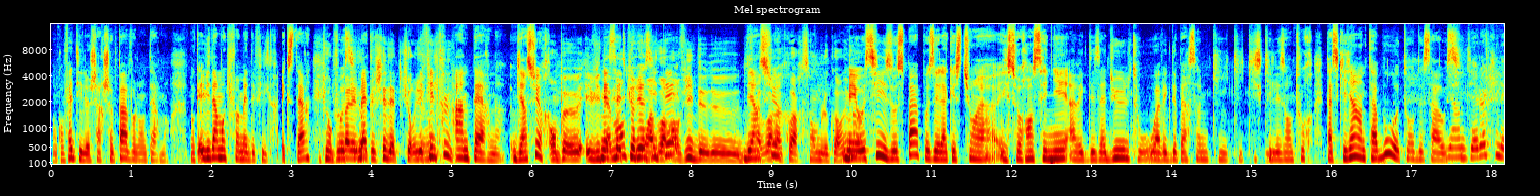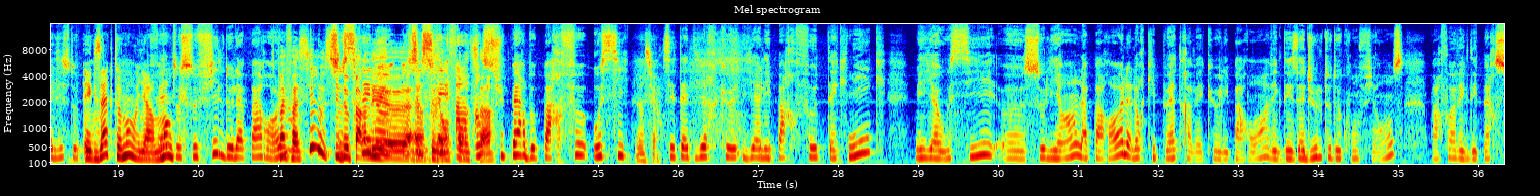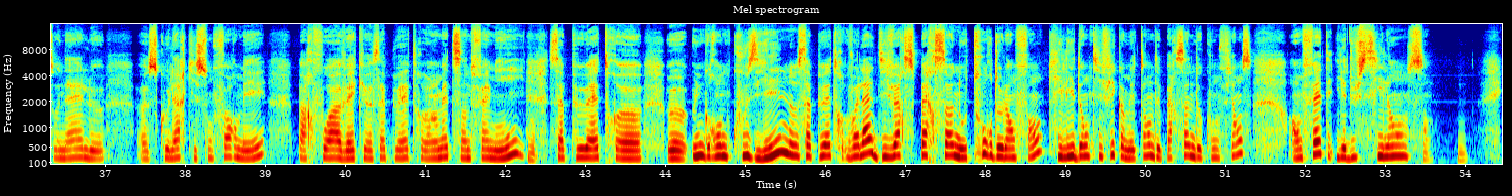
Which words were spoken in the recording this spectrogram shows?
Donc en fait, ils ne le cherchent pas volontairement. Donc évidemment qu'il faut mettre des filtres externes. Et puis on ne peut pas les empêcher d'être curieux. Des filtres internes, bien sûr. On peut évidemment Mais curiosité, avoir envie de, bien savoir sûr. à quoi ressemble le corps humain. Mais aussi, ils n'osent pas poser la question et se renseigner avec des adultes ou avec des personnes qui, qui, qui, les entourent. Parce qu'il y a un tabou autour de ça aussi. Il y a un dialogue qui n'existe pas. Exactement, il y a un fait, manque. Ce fil de la parole. C'est pas facile aussi de parler euh, à ses enfants un, de ça. un superbe pare-feu aussi. Bien sûr. C'est-à-dire qu'il y a les pare-feux techniques, mais il y a aussi euh, ce lien, la parole, alors qui peut être avec euh, les parents, avec des adultes de confiance, parfois avec des personnels euh, scolaires qui sont formés, parfois avec, ça peut être un médecin de famille, mm. ça peut être une grande cousine, ça peut être, voilà, diverses personnes autour de l'enfant qui l'identifient comme étant des personnes de confiance. En fait, il y a du silence.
